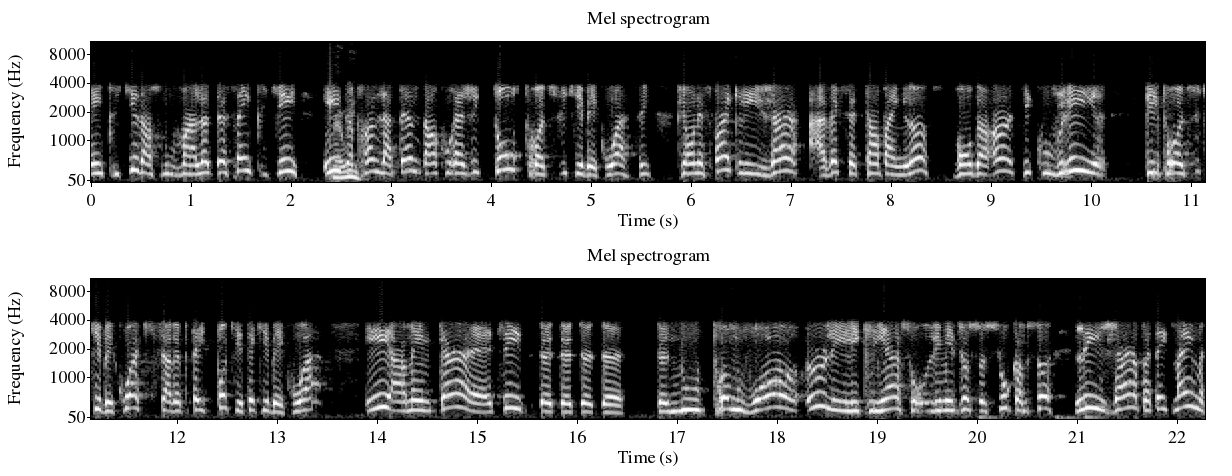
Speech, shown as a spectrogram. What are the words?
impliquées dans ce mouvement-là, de s'impliquer et Ben de oui. prendre la peine d'encourager d'autres produits québécois, tu sais. Puis on espère que les gens, avec cette campagne-là, vont de un découvrir des produits québécois qui savaient peut-être pas qu'ils étaient québécois, et en même temps, euh, tu sais, de, de, de, de de nous promouvoir, eux, les, clients, sur les médias sociaux comme ça. Les gens, peut-être même,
